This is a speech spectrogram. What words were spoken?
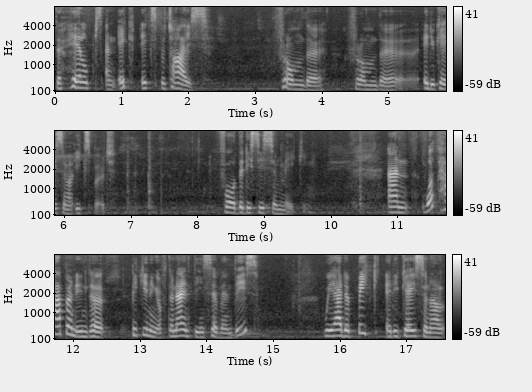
the helps and ex expertise from the from the educational expert for the decision making. And what happened in the beginning of the 1970s? We had a big educational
